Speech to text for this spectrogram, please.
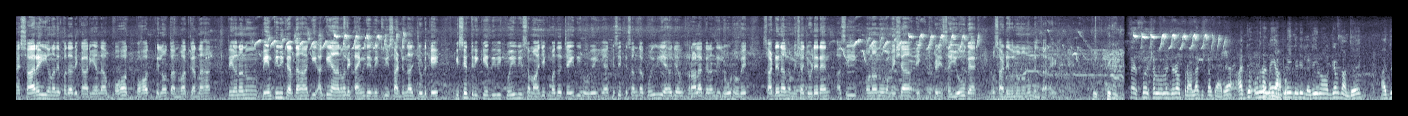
ਮੈਂ ਸਾਰੇ ਹੀ ਉਹਨਾਂ ਦੇ ਪਦਾਧਿਕਾਰੀਆਂ ਦਾ ਬਹੁਤ ਬਹੁਤ ਦਿਲੋਂ ਧੰਨਵਾਦ ਕਰਦਾ ਹਾਂ ਤੇ ਉਹਨਾਂ ਨੂੰ ਬੇਨਤੀ ਵੀ ਕਰਦਾ ਹਾਂ ਕਿ ਅੱਗੇ ਆਉਣ ਵਾਲੇ ਟਾਈਮ ਦੇ ਵਿੱਚ ਵੀ ਸਾਡੇ ਨਾਲ ਜੁੜ ਕੇ ਕਿਸੇ ਤਰੀਕੇ ਦੀ ਵੀ ਕੋਈ ਵੀ ਸਮਾਜਿਕ ਮਦਦ ਚਾਹੀਦੀ ਹੋਵੇ ਜਾਂ ਕਿਸੇ ਕਿਸਮ ਦਾ ਕੋਈ ਵੀ ਇਹੋ ਜਿਹਾ ਉਪਰਾਲਾ ਕਰਨ ਦੀ ਲੋੜ ਹੋਵੇ, ਸਾਡੇ ਨਾਲ ਹਮੇਸ਼ਾ ਜੁੜੇ ਰਹਿਣ। ਅਸੀਂ ਉਹਨਾਂ ਨੂੰ ਹਮੇਸ਼ਾ ਇੱਕ ਜਿਹੜੀ ਸਹਿਯੋਗ ਹੈ, ਉਹ ਸਾਡੇ ਵੱਲੋਂ ਉਹਨਾਂ ਨੂੰ ਮਿਲਦਾ ਰਹੇਗਾ ਠੀਕ ਹੈ ਐਸੋਸੀਏਸ਼ਨ ਵੱਲੋਂ ਜਿਹੜਾ ਉਪਰਾਲਾ ਕੀਤਾ ਜਾ ਰਿਹਾ ਅੱਜ ਉਹਨਾਂ ਨੇ ਆਪਣੀ ਜਿਹੜੀ ਲੜੀ ਨੂੰ ਅੱਗੇ ਵਧਾਉਂਦੇ ਹੋਏ ਅੱਜ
